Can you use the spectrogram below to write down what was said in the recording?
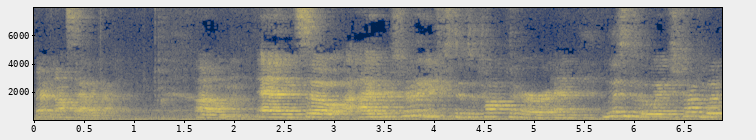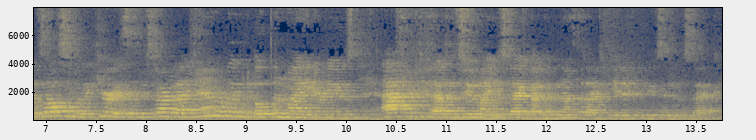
right? Not Ride. Um, and so I was really interested to talk to her and listen to the way she talked, but it was also really curious. As we started, I generally would open my interviews after 2002. My Uzbek got good enough that I could get interviews in Uzbek.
